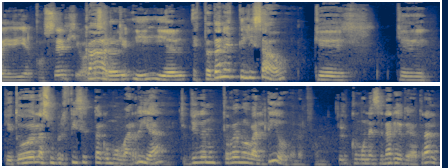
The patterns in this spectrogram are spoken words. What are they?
el conserje, o no sé Claro, qué. y, está tan estilizado que, que, que toda la superficie está como barría, llega en un terreno baldío en el fondo, Sí. es como un escenario teatral.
